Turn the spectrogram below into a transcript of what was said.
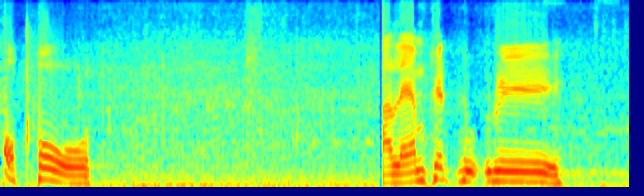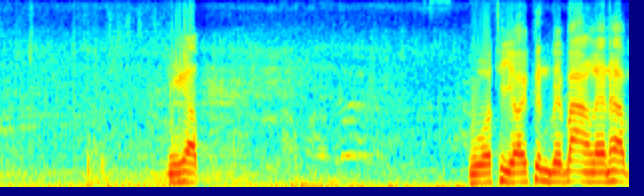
โอ้โหปลาแหลมเพชรบุรี นี่ครับวัวทยอยขึ้นไปบ้างแล้วนะครับ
